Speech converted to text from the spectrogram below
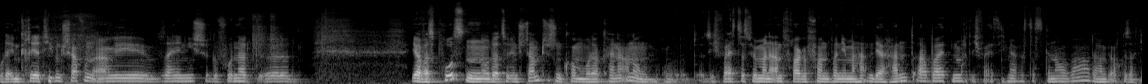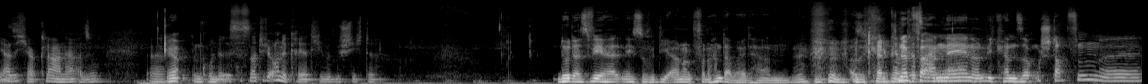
oder im kreativen Schaffen irgendwie seine Nische gefunden hat, äh, ja, was posten oder zu den Stammtischen kommen oder keine Ahnung. Also ich weiß, dass wir mal eine Anfrage von, von jemandem hatten, der Handarbeiten macht. Ich weiß nicht mehr, was das genau war. Da haben wir auch gesagt, ja, sicher, klar. Ne? Also äh, ja. im Grunde ist es natürlich auch eine kreative Geschichte. Nur, dass wir halt nicht so die Ahnung von Handarbeit haben. Ne? Also ich kann Knöpfe annähen und ich kann Socken stopfen. Äh,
